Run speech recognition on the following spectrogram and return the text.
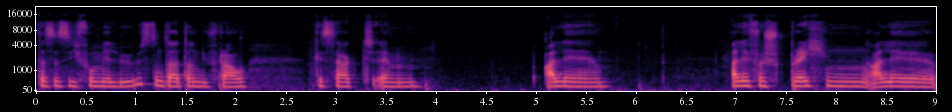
dass er sich von mir löst. Und da hat dann die Frau gesagt, ähm, alle, alle Versprechen, alle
